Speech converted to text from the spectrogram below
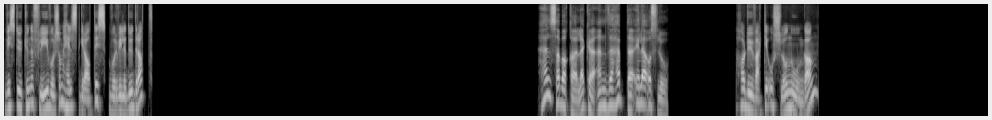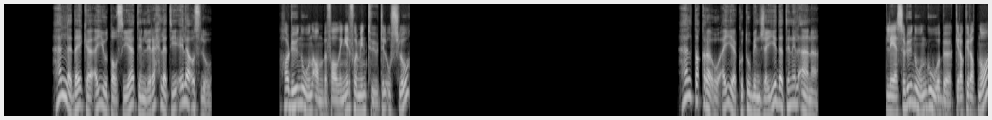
Hvis du kunne fly hvor som helst gratis, hvor ville du dratt? هل سبق لك أن ذهبت إلى أوسلو؟ Har du vært i Oslo noen gang? هل لديك أي توصيات لرحلتي إلى أوسلو؟ Har du noen anbefalinger for min tur til Oslo? هل تقرأ أي كتب جيدة الآن؟ Leser du noen gode bøker akkurat nå?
